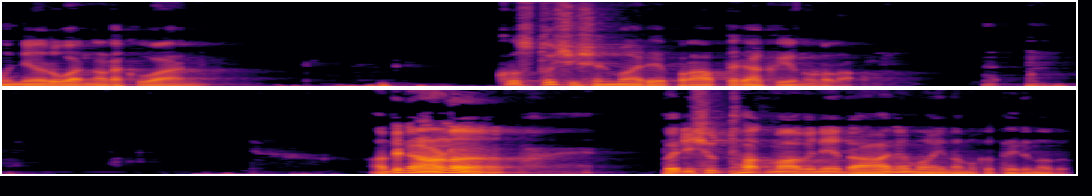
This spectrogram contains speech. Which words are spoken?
മുന്നേറുവാൻ നടക്കുവാൻ ക്രിസ്തു ശിഷ്യന്മാരെ പ്രാപ്തരാക്കുക എന്നുള്ളതാണ്. അതിനാണ് പരിശുദ്ധാത്മാവിനെ ദാനമായി നമുക്ക് തരുന്നത്.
